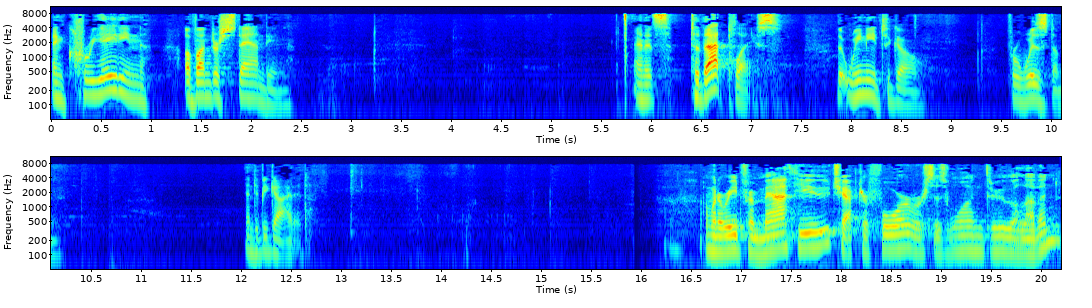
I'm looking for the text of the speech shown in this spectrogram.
and creating of understanding. And it's to that place that we need to go for wisdom and to be guided. I'm going to read from Matthew chapter 4, verses 1 through 11.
